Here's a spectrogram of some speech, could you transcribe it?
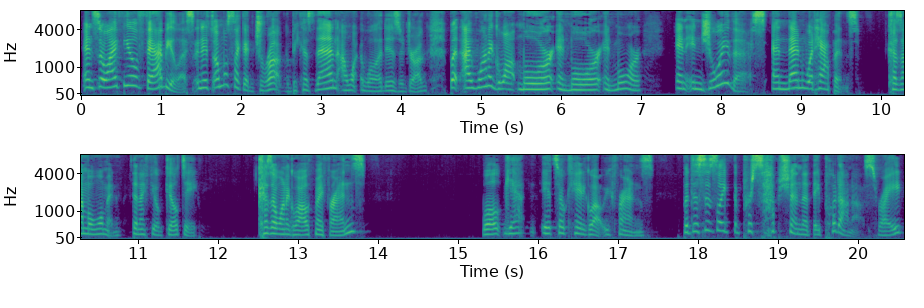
And so I feel fabulous. And it's almost like a drug because then I want well, it is a drug, but I want to go out more and more and more and enjoy this. And then what happens? Cuz I'm a woman, then I feel guilty. Cuz I want to go out with my friends. Well, yeah, it's okay to go out with friends but this is like the perception that they put on us, right?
